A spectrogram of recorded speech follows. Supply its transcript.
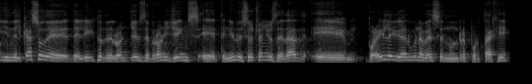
y en el caso del hijo de Ron James, de Bronny James, eh, teniendo 18 años de edad, eh, por ahí leí alguna vez en un reportaje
